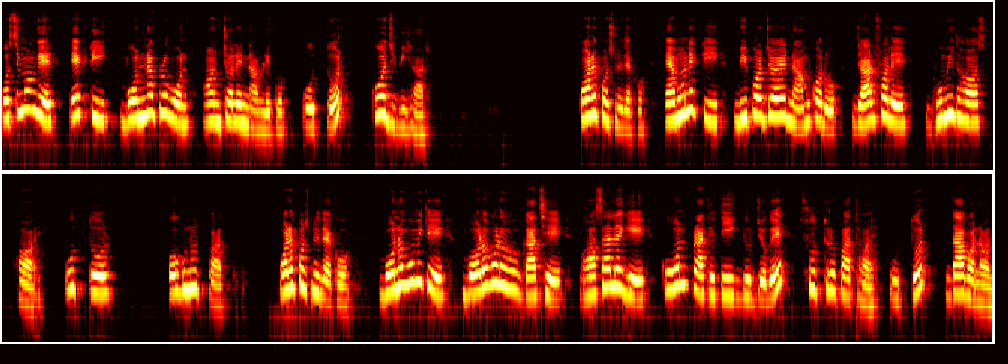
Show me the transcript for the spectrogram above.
পশ্চিমবঙ্গের একটি বন্যাপ্রবণ অঞ্চলের নাম লেখো। উত্তর, কোচবিহার। পরে প্রশ্ন দেখো। এমন একটি বিপর্যয়ের নাম করো যার ফলে ভূমিধস হয়। উত্তর অগ্নুৎপাত পরে প্রশ্ন দেখো। বনভূমিতে বড় বড় গাছে ঘষা লেগে কোন প্রাকৃতিক দুর্যোগে সূত্রপাত হয়? উত্তর, দাবানল।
